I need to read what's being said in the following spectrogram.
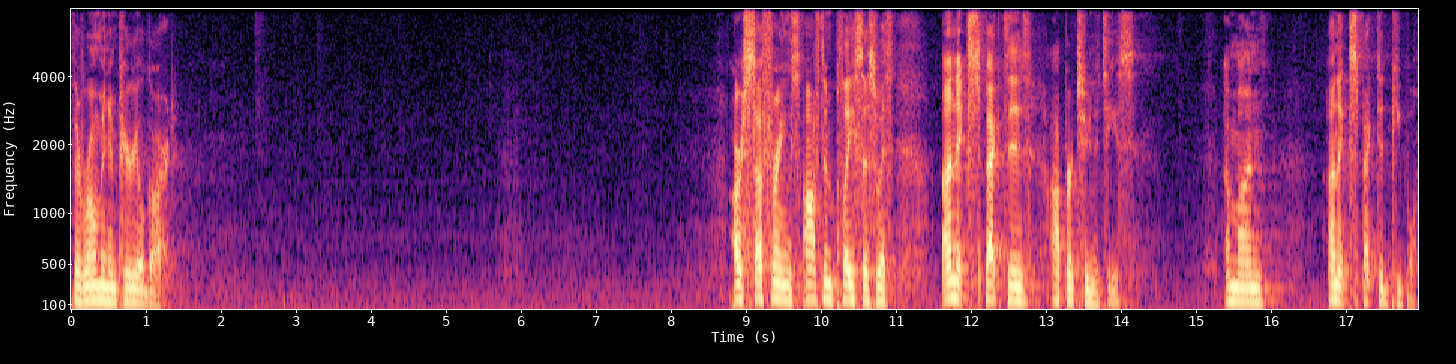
the Roman imperial guard. Our sufferings often place us with unexpected opportunities among unexpected people.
